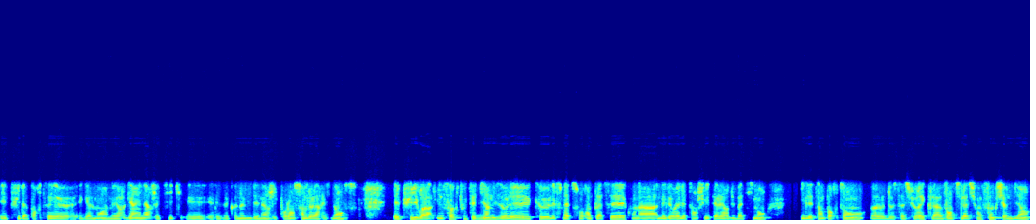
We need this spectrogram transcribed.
et puis d'apporter euh, également un meilleur gain énergétique et, des économies d'énergie pour l'ensemble de la résidence. Et puis voilà, une fois que tout est bien isolé, que les fenêtres sont remplacées, qu'on a amélioré l'étanchéité à l'air du bâtiment, il est important euh, de s'assurer que la ventilation fonctionne bien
